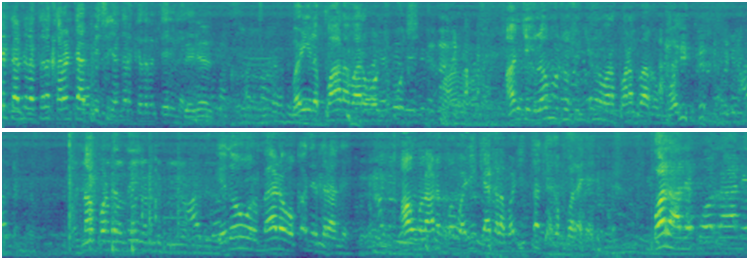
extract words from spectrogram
இந்த Zakir current office எங்க இருக்குதுன்னு தெரியல. வழியில பானை வர ஒன்று போச்சு. அஞ்சு கிலோமீட்டர் சுற்றிக்கிற வர பணம் பார்க்க போய் என்ன பண்றது? ஏதோ ஒரு மேடை உட்காந்துருக்கிறாங்க அவங்கள அனுப்ப வழி கேட்கல. வழி தான் கேட்க போறேன் போறானே போறானே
